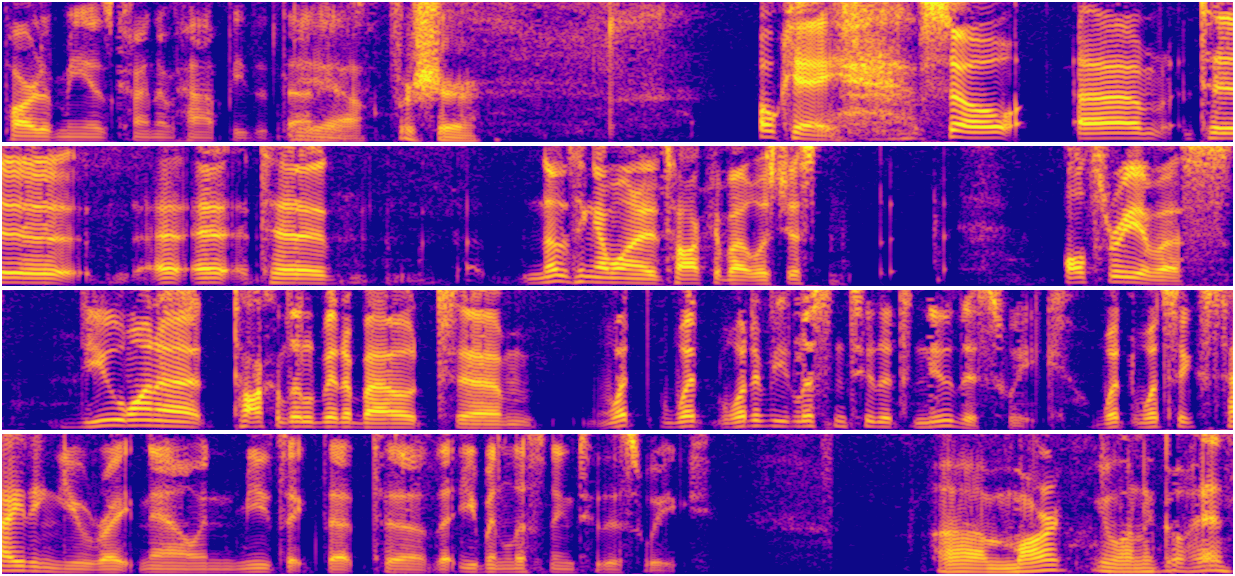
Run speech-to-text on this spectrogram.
part of me is kind of happy that that. yeah, for sure. Okay, so um, to uh, uh, to another thing I wanted to talk about was just all three of us. Do you want to talk a little bit about um, what what what have you listened to that's new this week? What what's exciting you right now in music that uh, that you've been listening to this week? Uh, Mark, you want to go ahead?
